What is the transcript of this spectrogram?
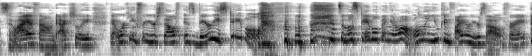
So I have found actually that working for yourself is very stable. it's the most stable thing at all. Only you can fire yourself, right?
